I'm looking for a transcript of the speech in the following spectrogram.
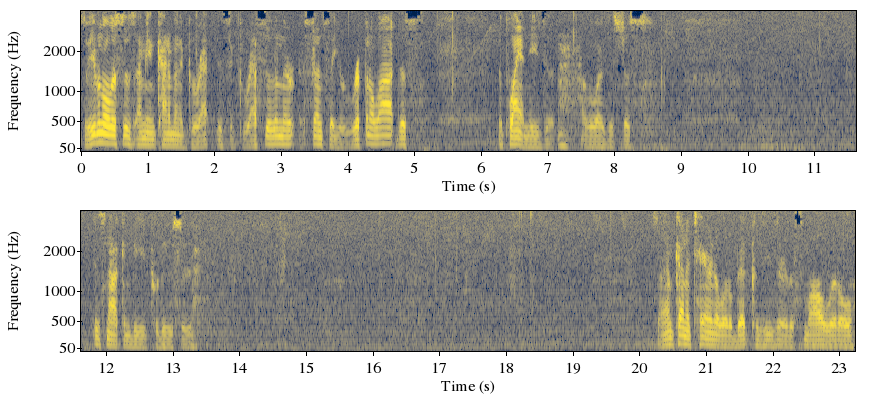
So even though this is, I mean, kind of an aggressive, it's aggressive in the sense that you're ripping a lot, this, the plant needs it. Otherwise it's just, it's not going to be a producer. So I'm kind of tearing a little bit because these are the small little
